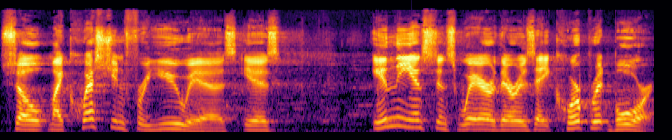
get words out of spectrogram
So, my question for you is, is in the instance where there is a corporate board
